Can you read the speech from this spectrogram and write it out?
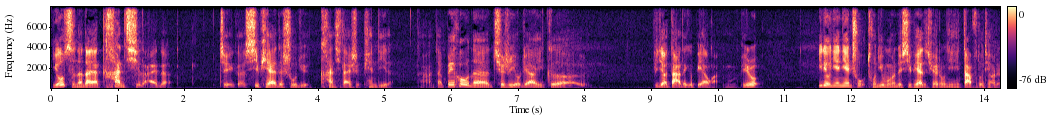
由此呢，大家看起来的。这个 CPI 的数据看起来是偏低的啊，但背后呢确实有这样一个比较大的一个变化。比如一六年年初，统计部门对 CPI 的权重进行大幅度调整，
